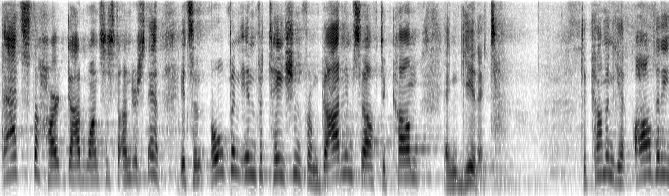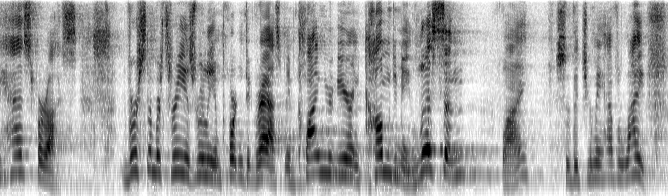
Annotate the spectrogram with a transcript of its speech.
That's the heart God wants us to understand. It's an open invitation from God Himself to come and get it, to come and get all that He has for us. Verse number three is really important to grasp. Incline your ear and come to me. Listen. Why? So that you may have life.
